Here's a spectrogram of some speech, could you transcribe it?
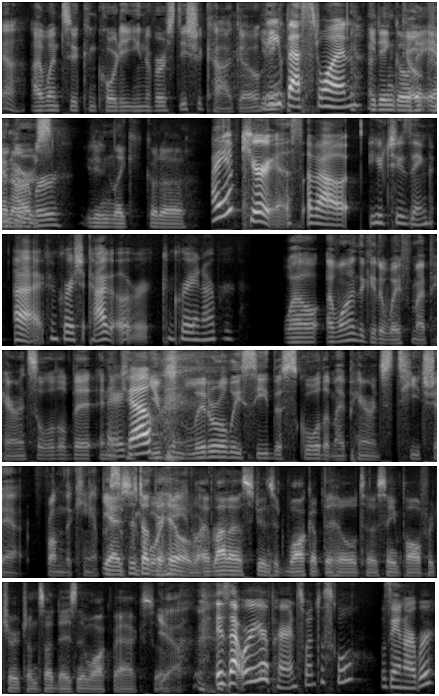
Yeah, I went to Concordia University, Chicago. You the best one. You didn't go, Go to Ann Arbor. You didn't like go to. I am curious about you choosing uh, Concordia Chicago over Concordia Ann Arbor. Well, I wanted to get away from my parents a little bit, and There you, you can, go. you can literally see the school that my parents teach at from the campus. Yeah, it's just up the hill. A lot of students would walk up the hill to St. Paul for church on Sundays and then walk back. So Yeah. Is that where your parents went to school? Was Ann Arbor?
